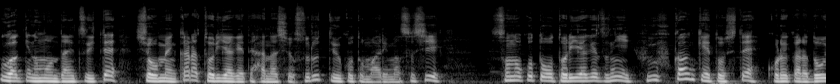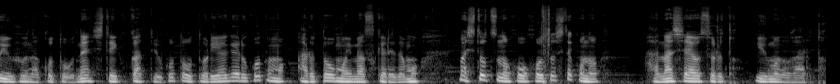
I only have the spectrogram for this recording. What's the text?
浮気の問題について正面から取り上げて話をするということもありますしそのことを取り上げずに夫婦関係としてこれからどういうふうなことをねしていくかということを取り上げることもあると思いますけれども、まあ、一つの方法としてこの話し合いをするというものがあると。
